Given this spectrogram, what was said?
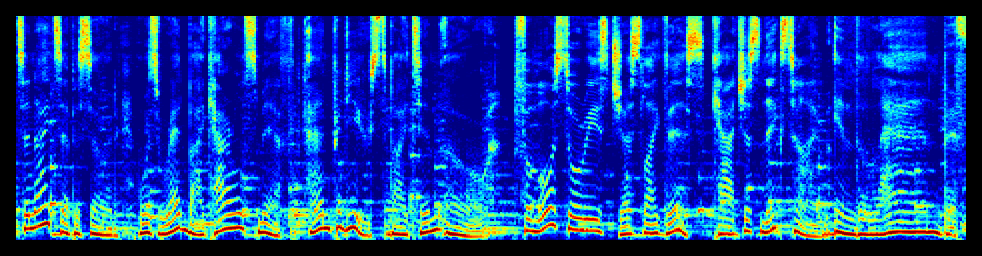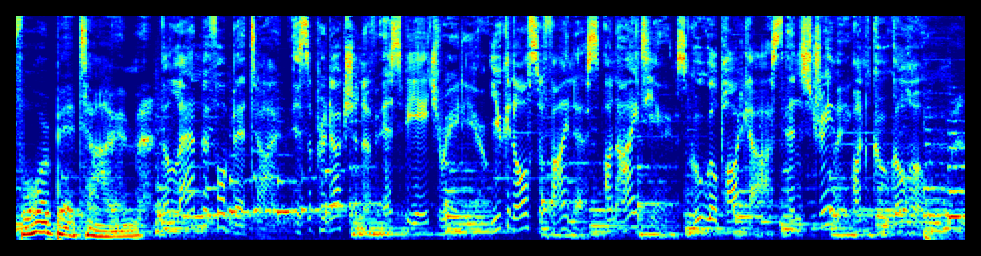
Tonight's episode was read by Carol Smith and produced by Tim O. For more stories just like this, catch us next time in The Land Before Bedtime. The Land Before Bedtime is a production of SPH Radio. You can also find us on iTunes, Google Podcast, and streaming on Google Home.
